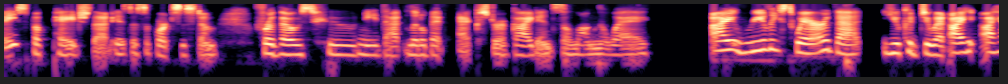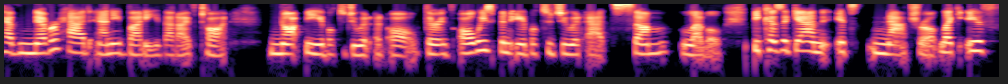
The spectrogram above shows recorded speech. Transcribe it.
Facebook page that is a support system for those who need that little bit extra guidance along the way. I really swear that you could do it. I, I have never had anybody that I've taught not be able to do it at all. They've always been able to do it at some level because, again, it's natural. Like if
